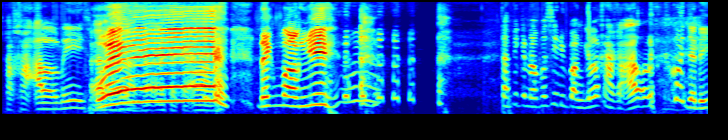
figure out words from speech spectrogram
kakak Al nih. Weh, dek panggi. Tapi kenapa sih dipanggilnya kakak Al kok jadi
